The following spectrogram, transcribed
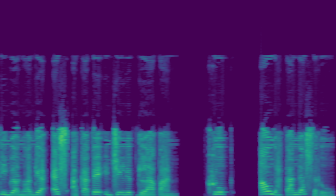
Tiga Naga SAKT Jilid 8 Kruk, Aunggah tanda seru.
